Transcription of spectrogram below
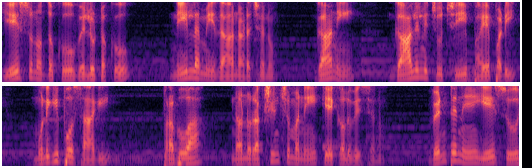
యేసునొద్దకు వెళ్ళుటకు నీళ్ళ మీద నడచెను. గాని గాలిని చూచి భయపడి మునిగిపోసాగి ప్రభువా నన్ను రక్షించుమని కేకలు వేశాను వెంటనే యేసు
